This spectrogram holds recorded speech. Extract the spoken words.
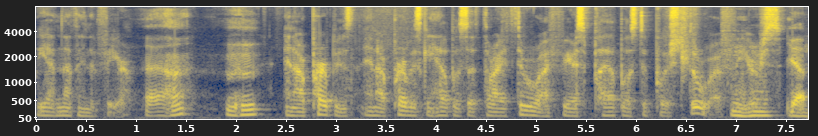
we have nothing to fear. Uh huh. Mm-hmm. And our purpose, and our purpose can help us to thrive through our fears, help us to push through our fears. Yep.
